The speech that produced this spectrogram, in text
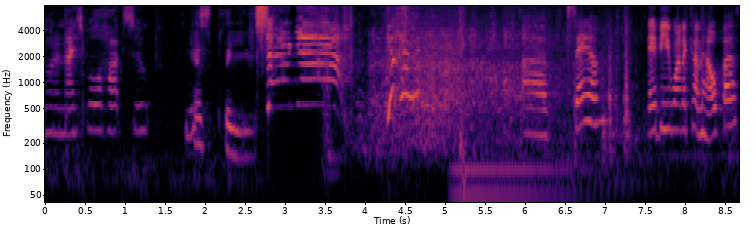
You want a nice bowl of hot soup? Yes, please. Sonia! Uh, Sam, maybe you want to come help us?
